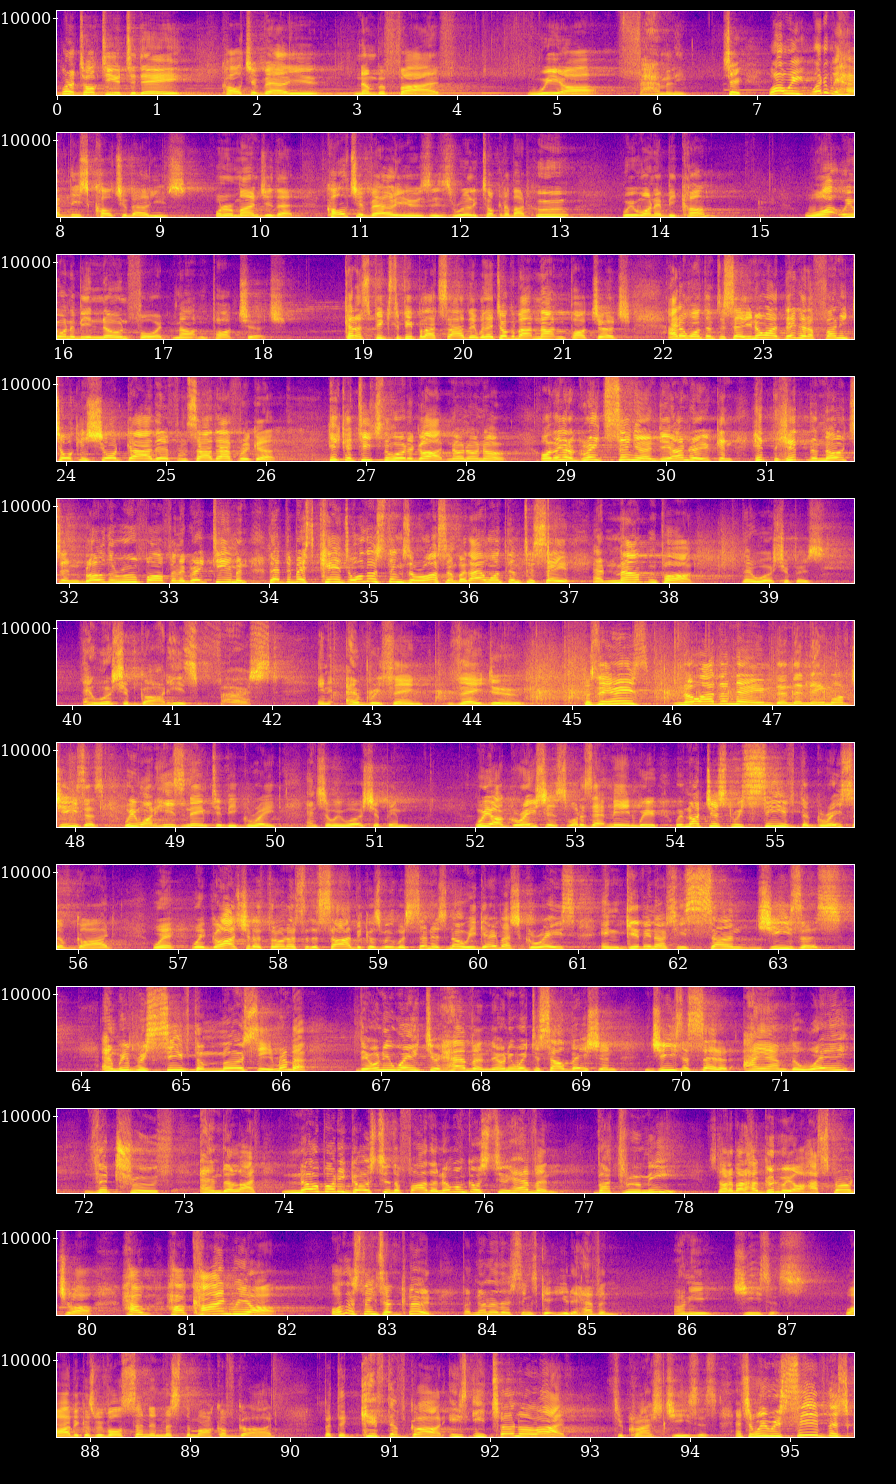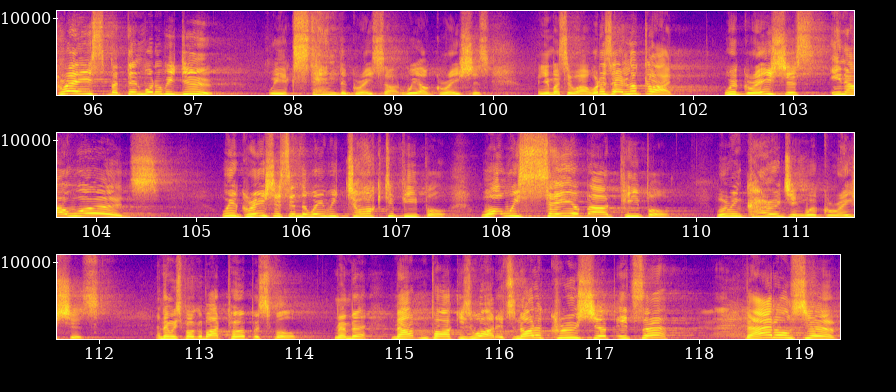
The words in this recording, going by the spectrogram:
I want to talk to you today, culture value number five. We are family. So, why, we, why do we have these culture values? I want to remind you that culture values is really talking about who we want to become, what we want to be known for at Mountain Park Church. Kind of speaks to people outside there. When they talk about Mountain Park Church, I don't want them to say, you know what, they got a funny talking short guy there from South Africa. He can teach the Word of God. No, no, no. Or they got a great singer and DeAndre who can hit the, hit the notes and blow the roof off and a great team and they have the best kids. All those things are awesome, but I want them to say at Mountain Park, they're worshipers. They worship God. He's first in everything they do. Because there is no other name than the name of Jesus. We want his name to be great, and so we worship him. We are gracious. What does that mean? We, we've not just received the grace of God, where, where God should have thrown us to the side because we were sinners. No, He gave us grace in giving us His Son, Jesus, and we've received the mercy. Remember, the only way to heaven, the only way to salvation, Jesus said it I am the way, the truth, and the life. Nobody goes to the Father, no one goes to heaven but through me. It's not about how good we are, how spiritual are, how, how kind we are. All those things are good, but none of those things get you to heaven. Only Jesus. Why? Because we've all sinned and missed the mark of God. But the gift of God is eternal life through Christ Jesus. And so we receive this grace, but then what do we do? We extend the grace out. We are gracious. And you might say, well, what does that look like? We're gracious in our words. We're gracious in the way we talk to people, what we say about people. We're encouraging, we're gracious. And then we spoke about purposeful. Remember, Mountain Park is what? It's not a cruise ship, it's a battleship.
